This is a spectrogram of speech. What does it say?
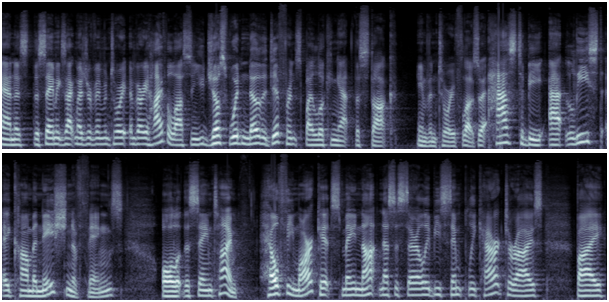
And it's the same exact measure of inventory and very high velocity. You just wouldn't know the difference by looking at the stock inventory flow. So it has to be at least a combination of things all at the same time healthy markets may not necessarily be simply characterized by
